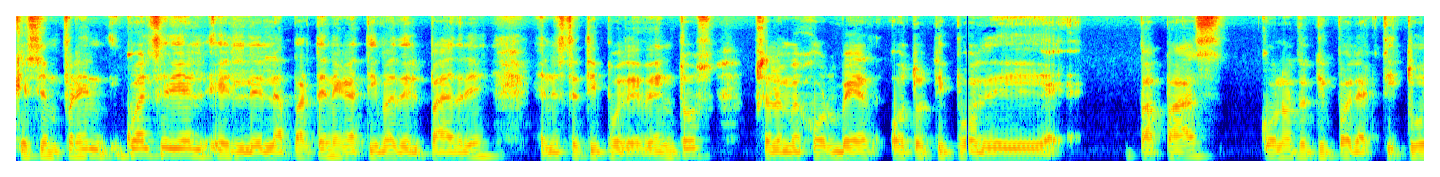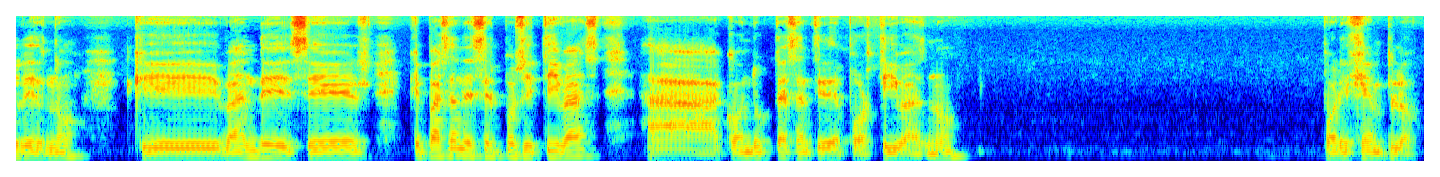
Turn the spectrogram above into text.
que se enfrente, ¿cuál sería la parte negativa del padre en este tipo de eventos? Pues a lo mejor ver otro tipo de papás con otro tipo de actitudes, ¿no? Que van de ser, que pasan de ser positivas a conductas antideportivas, ¿no? Por ejemplo,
